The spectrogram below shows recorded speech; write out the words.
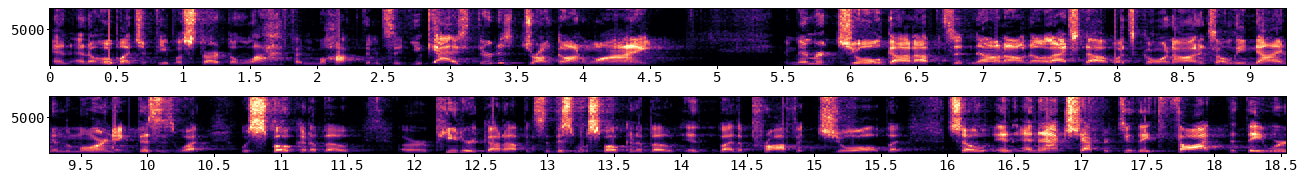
and, and a whole bunch of people started to laugh and mock them and said, You guys, they're just drunk on wine. Remember, Joel got up and said, No, no, no, that's not what's going on. It's only nine in the morning. This is what was spoken about. Or Peter got up and said, This was spoken about by the prophet Joel. But so in, in Acts chapter 2, they thought that they were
